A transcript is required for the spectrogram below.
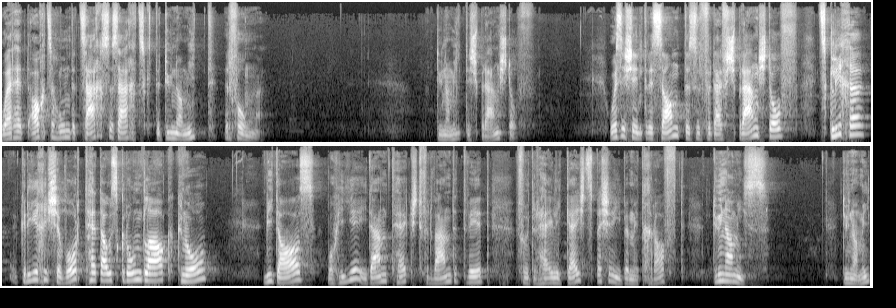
Und er hat 1866 den Dynamit erfunden. Dynamit ist Sprengstoff. Und es ist interessant, dass er für den Sprengstoff das gleiche griechische Wort hat als Grundlage genommen, wie das, was hier in diesem Text verwendet wird, für den Heiligen Geist zu beschreiben mit Kraft. Dynamis. Dynamit.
